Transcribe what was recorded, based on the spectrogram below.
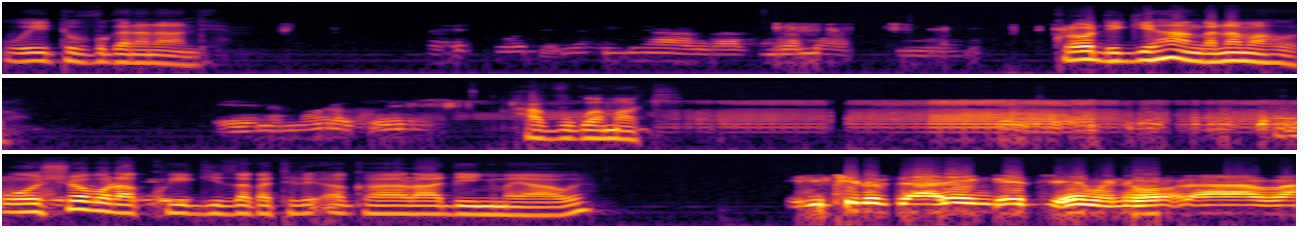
We tuvugana nande. Claude Gihanga n'amahoro. Havugwa make. Woshobora kwigiza agatele- akaradi inyuma yawe? ibiciro byarengeje emwe ntiworaba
